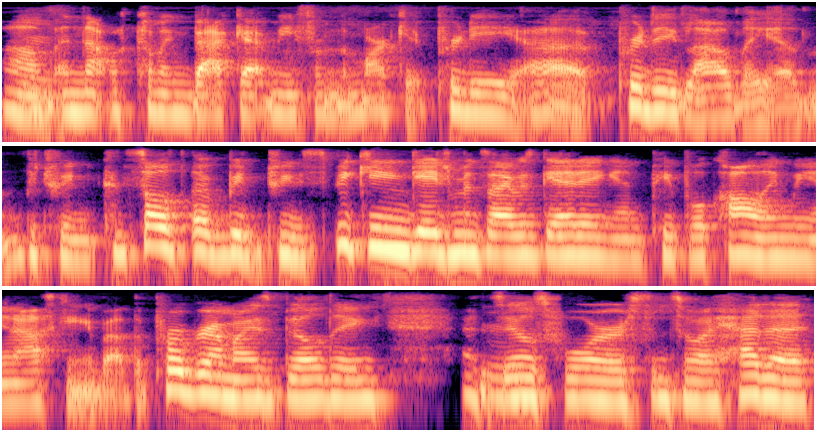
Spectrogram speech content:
um, mm. and that was coming back at me from the market pretty uh, pretty loudly uh, between consult uh, between speaking engagements I was getting and people calling me and asking about the program I was building at mm. Salesforce and so I had a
